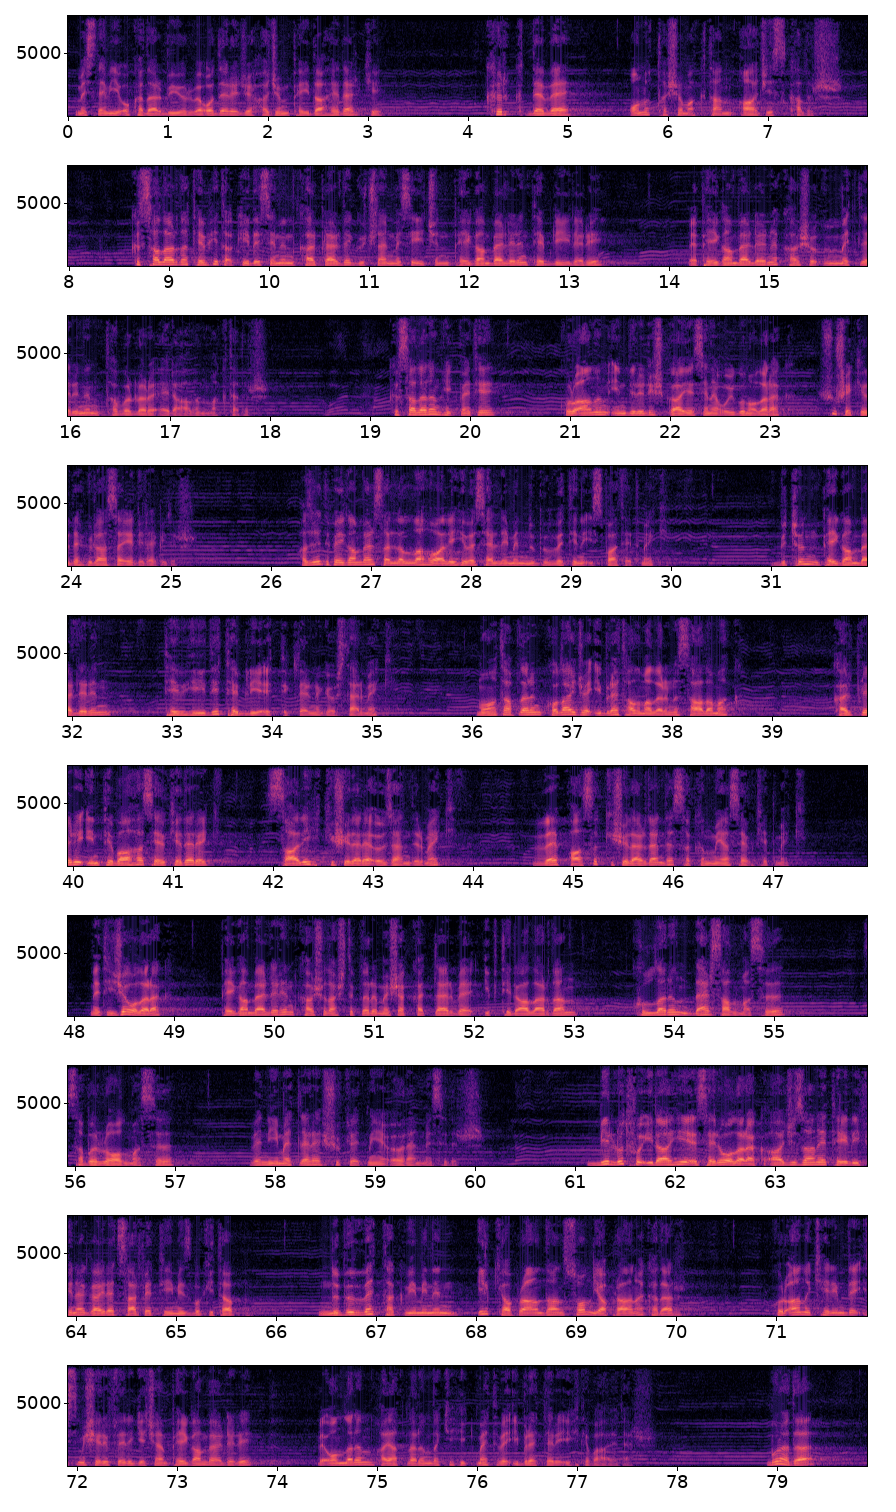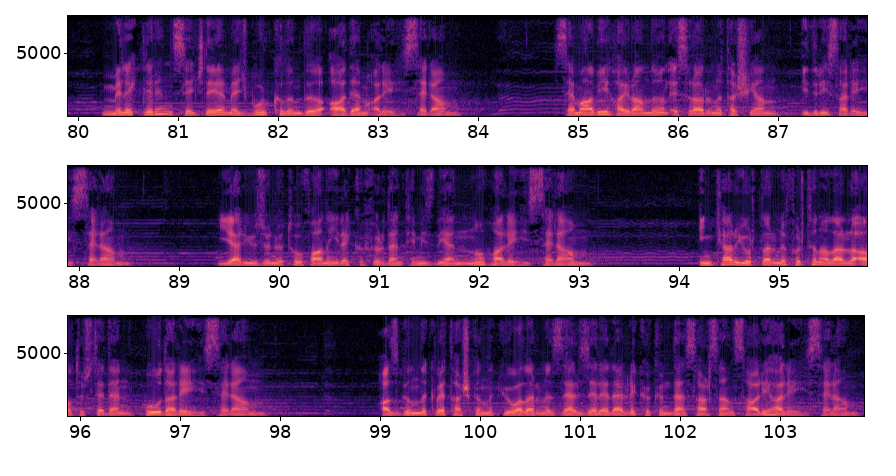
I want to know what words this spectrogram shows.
Mesnevi o kadar büyür ve o derece hacim peydah eder ki, kırk deve onu taşımaktan aciz kalır.'' Kıssalarda tevhid akidesinin kalplerde güçlenmesi için peygamberlerin tebliğleri ve peygamberlerine karşı ümmetlerinin tavırları ele alınmaktadır. Kısaların hikmeti, Kur'an'ın indiriliş gayesine uygun olarak şu şekilde hülasa edilebilir. Hz. Peygamber sallallahu aleyhi ve sellemin nübüvvetini ispat etmek, bütün peygamberlerin tevhidi tebliğ ettiklerini göstermek, muhatapların kolayca ibret almalarını sağlamak, kalpleri intibaha sevk ederek salih kişilere özendirmek ve fasık kişilerden de sakınmaya sevk etmek. Netice olarak peygamberlerin karşılaştıkları meşakkatler ve iptilalardan kulların ders alması, sabırlı olması ve nimetlere şükretmeyi öğrenmesidir. Bir lütfu ilahi eseri olarak acizane telifine gayret sarf ettiğimiz bu kitap, nübüvvet takviminin ilk yaprağından son yaprağına kadar, Kur'an-ı Kerim'de ismi şerifleri geçen peygamberleri ve onların hayatlarındaki hikmet ve ibretleri ihtiva eder. Burada, meleklerin secdeye mecbur kılındığı Adem aleyhisselam, semavi hayranlığın esrarını taşıyan İdris aleyhisselam, yeryüzünü tufanı ile küfürden temizleyen Nuh aleyhisselam, inkar yurtlarını fırtınalarla alt üst eden Hud aleyhisselam, azgınlık ve taşkınlık yuvalarını zelzelelerle kökünden sarsan Salih aleyhisselam,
